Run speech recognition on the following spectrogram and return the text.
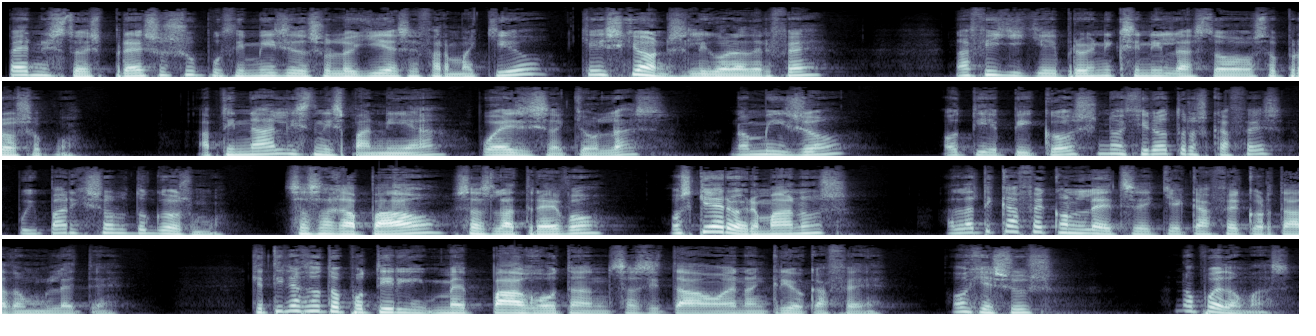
παίρνεις το εσπρέσο σου που θυμίζει δοσολογία σε φαρμακείο και ισιώνεις λίγο, αδερφέ. Να φύγει και η πρωινή ξυνήλα στο, στο πρόσωπο. Απ' την άλλη, στην Ισπανία, που έζησα κιόλας, νομίζω ότι επίκος είναι ο χειρότερος καφές που υπάρχει σε όλο τον κόσμο. Σας αγαπάω, σας λατρεύω. Ω κέρο, ερμάνος. Αλλά τι καφέ κονλέτσε και καφέ κορτάδο μου λέτε; Και τι είναι αυτό το ποτήρι με πάγο όταν σας ζητάω έναν κρύο καφέ; Όχι εσούς. Να πω εδώ μας.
